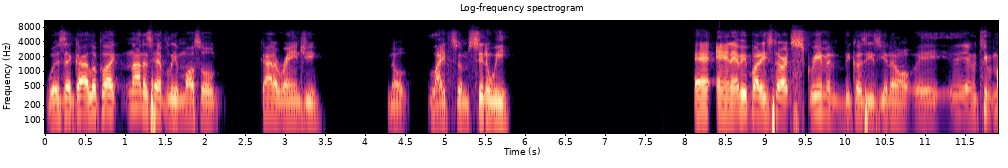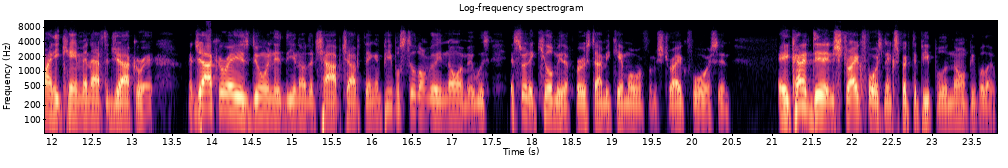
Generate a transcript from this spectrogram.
What does that guy look like? Not as heavily muscled, kind of rangy, you know, lithesome, sinewy. And, and everybody starts screaming because he's, you know, he, keep in mind he came in after Jacare. And Jacare is doing the, you know, the chop chop thing, and people still don't really know him. It was it sort of killed me the first time he came over from Strikeforce, and, he kind of did it in Strikeforce and expected people to know him. People like, what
